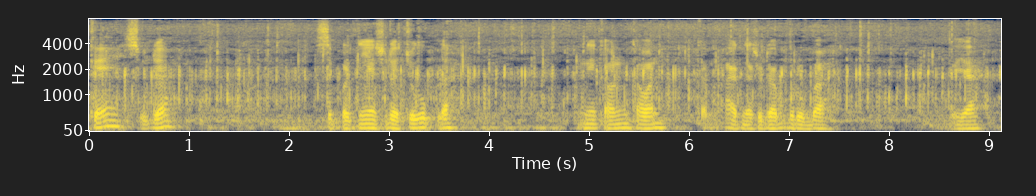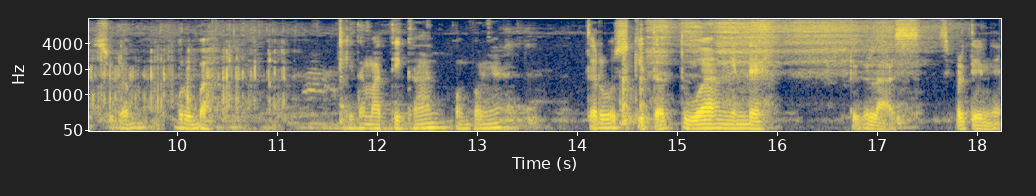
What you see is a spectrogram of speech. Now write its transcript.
Oke, sudah. Sepertinya sudah cukup lah. Ini kawan-kawan kan airnya sudah berubah. Ya sudah berubah. Kita matikan kompornya. Terus kita tuangin deh ke gelas. Seperti ini.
